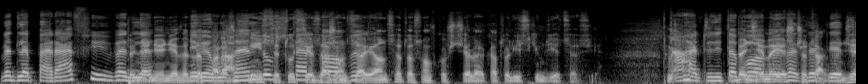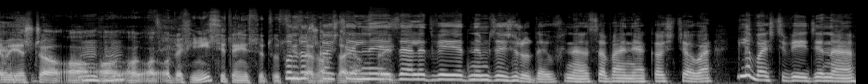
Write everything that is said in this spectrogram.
wedle parafii, wedle, to nie, nie, nie, wedle parafii, instytucje zarządzające to są w Kościele katolickim diecezje. Aha, czyli to będziemy jeszcze tak, będziemy jeszcze o, mm-hmm. o, o, o, definicji tej instytucji Fundusz. Kościelny jest zaledwie jednym ze źródeł finansowania Kościoła. Ile właściwie idzie na e,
